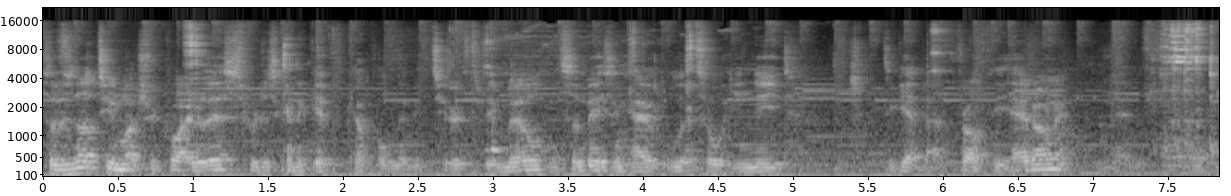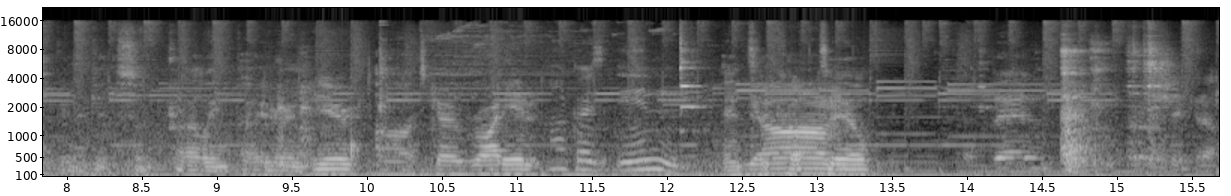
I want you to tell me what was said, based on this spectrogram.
So there's not too much required of this, we're just going to give a couple, maybe two or three mil. It's amazing how little you need to get that frothy head on it. And then finally we're going to get some praline powder in here Oh, it's going right in. Oh, it goes in. into the cocktail. And then shake it up.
